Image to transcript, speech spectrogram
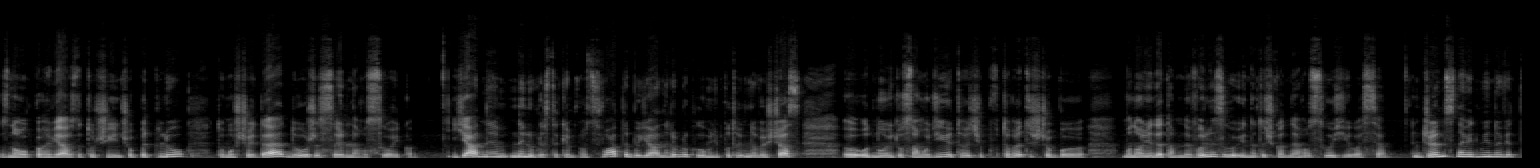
знову перев'язувати ту чи іншу петлю, тому що йде дуже сильна розслойка. Я не, не люблю з таким працювати, бо я не люблю, коли мені потрібно весь час е, одну і ту саму дію тричі повторити, щоб е, воно ніде там не вилізло і ниточка не розслоїлася. Джинс, на відміну від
